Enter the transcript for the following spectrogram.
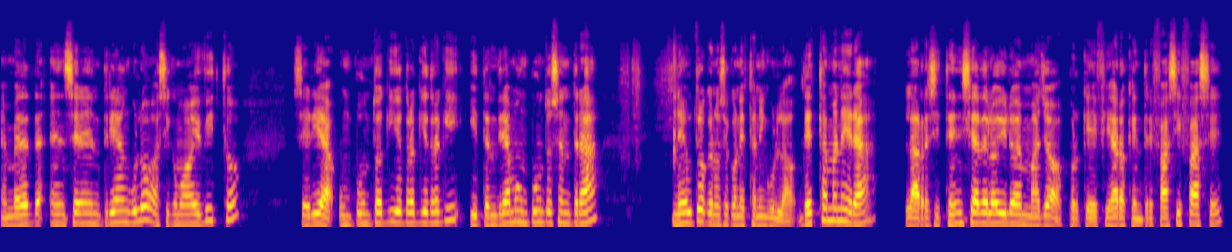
En vez de ser en triángulo, así como habéis visto, sería un punto aquí, otro aquí, otro aquí, y tendríamos un punto central neutro que no se conecta a ningún lado. De esta manera, la resistencia de los es mayor, porque fijaros que entre fase y fase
